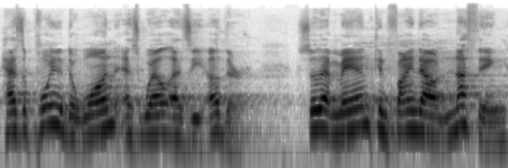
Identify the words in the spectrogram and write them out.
has, appointed the one as well as the other so that man can find out nothing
